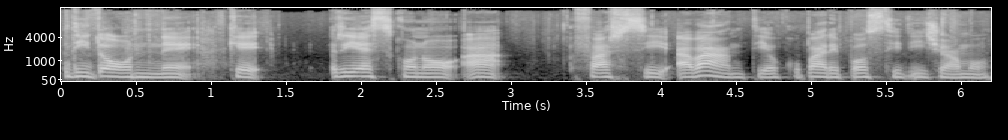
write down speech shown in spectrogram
di donne che riescono a farsi avanti, occupare posti diciamo,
